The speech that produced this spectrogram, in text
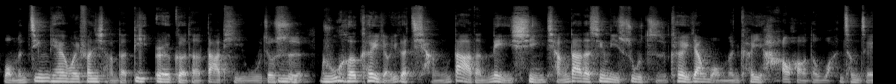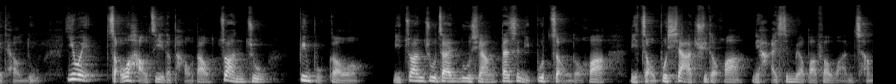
我们今天会分享的第二个的大体悟，就是如何可以有一个强大的内心、强大的心理素质，可以让我们可以好好的完成这条路。因为走好自己的跑道，专注并不够哦。你专注在路上，但是你不走的话，你走不下去的话，你还是没有办法完成。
